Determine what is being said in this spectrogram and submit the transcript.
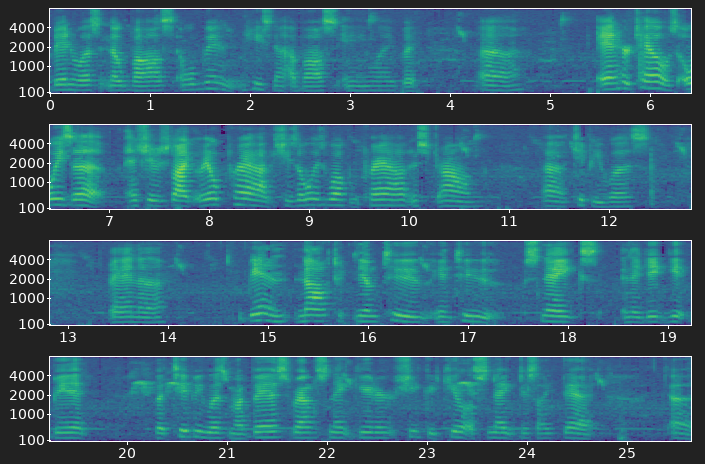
Ben wasn't no boss. Well, Ben, he's not a boss anyway, but, uh, and her tail was always up. And she was like real proud. She's always walking proud and strong, uh, Tippy was. And, uh, Ben knocked them two into snakes, and they did get bit but Tippy was my best rattlesnake getter. She could kill a snake just like that. Uh,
